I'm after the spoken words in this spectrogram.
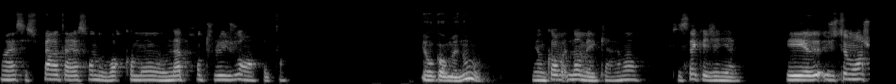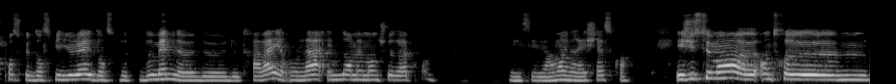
Ouais, c'est super intéressant de voir comment on apprend tous les jours, en fait. Hein. Et encore maintenant. Et encore, non, mais carrément. C'est ça qui est génial. Et euh, justement, je pense que dans ce milieu-là, dans notre domaine de, travail, on a énormément de choses à apprendre. Et c'est vraiment une richesse, quoi. Et justement, euh, entre euh,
